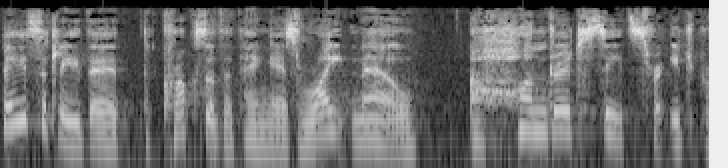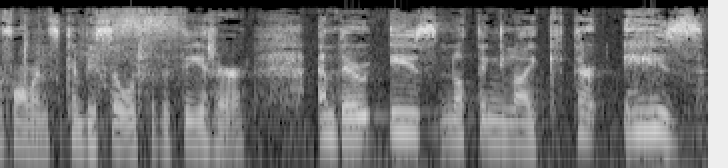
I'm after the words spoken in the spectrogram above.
basically, the, the crux of the thing is right now, a hundred seats for each performance can be sold for the theatre, and there is nothing like there is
